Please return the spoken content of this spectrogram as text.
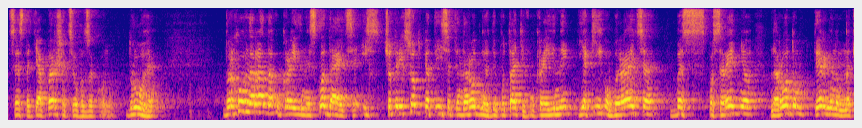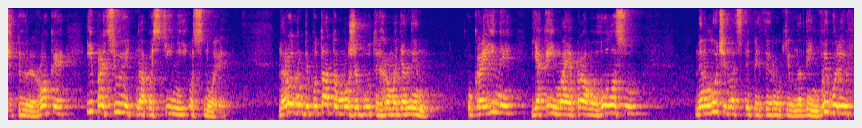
Це стаття 1 цього закону. Друге. Верховна Рада України складається із 450 народних депутатів України, які обираються безпосередньо народом терміном на 4 роки і працюють на постійній основі. Народним депутатом може бути громадянин України, який має право голосу не молодше 25 років на день виборів,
